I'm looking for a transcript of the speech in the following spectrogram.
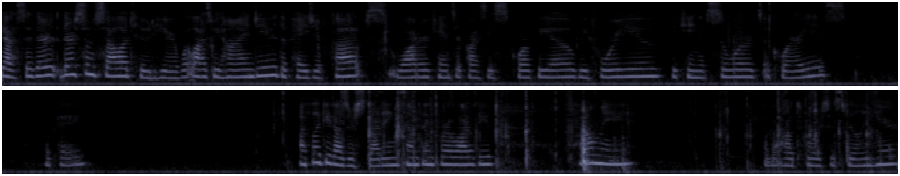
yeah, so there, there's some solitude here. What lies behind you? The Page of Cups, Water, Cancer, Pisces, Scorpio. Before you, the King of Swords, Aquarius. Okay. I feel like you guys are studying something for a lot of you. Tell me about how Taurus is feeling here.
